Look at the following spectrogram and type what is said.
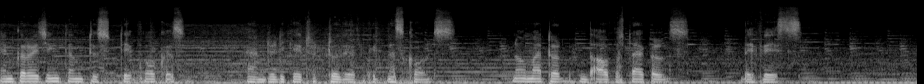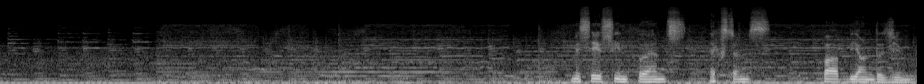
encouraging them to stay focused and dedicated to their fitness goals, no matter the obstacles they face. Missy's influence extends far beyond the gym.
